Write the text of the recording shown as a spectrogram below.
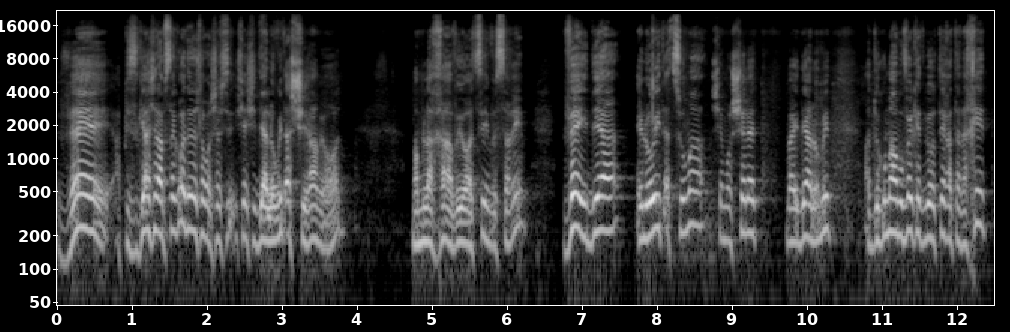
והפסגה של ההפסגות, יש לו שיש אידאה לאומית עשירה מאוד, ממלכה ויועצים ושרים, ואידאה אלוהית עצומה שמושלת באידאה הלאומית. הדוגמה המובהקת ביותר התנ"כית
